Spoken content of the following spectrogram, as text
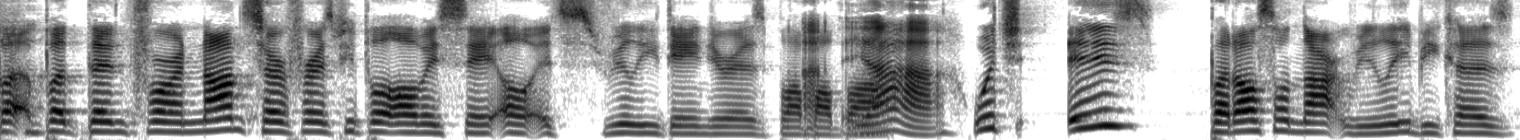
But but then for non-surfers, people always say, "Oh, it's really dangerous." Blah blah Uh, blah. yeah. which is, but also not really because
